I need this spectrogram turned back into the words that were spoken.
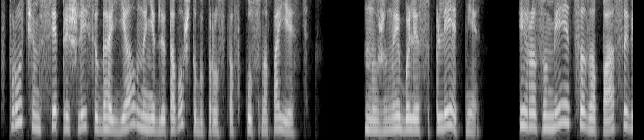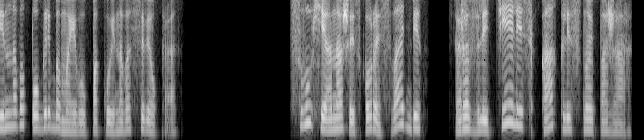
Впрочем, все пришли сюда явно не для того, чтобы просто вкусно поесть. Нужны были сплетни и, разумеется, запасы винного погреба моего покойного свекра. Слухи о нашей скорой свадьбе разлетелись, как лесной пожар.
